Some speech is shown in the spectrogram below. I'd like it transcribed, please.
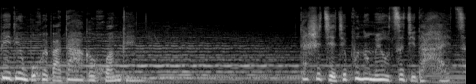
必定不会把大阿哥还给你。但是姐姐不能没有自己的孩子。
